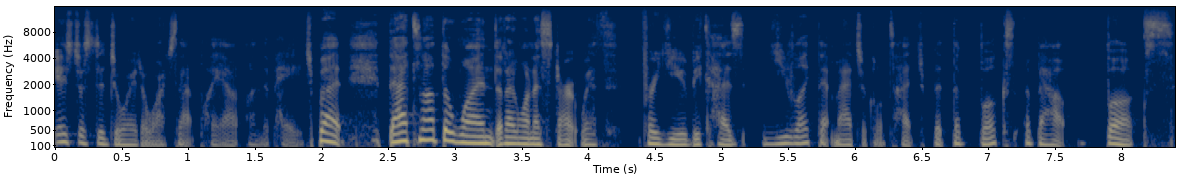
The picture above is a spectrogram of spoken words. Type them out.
It's just a joy to watch that play out on the page. But that's not the one that I want to start with for you because you like that magical touch. But the books about books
